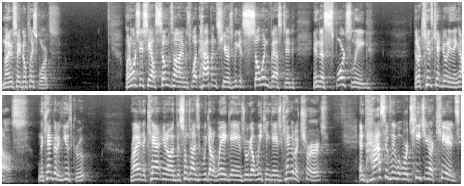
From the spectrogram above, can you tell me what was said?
I'm not even saying don't play sports. But I want you to see how sometimes what happens here is we get so invested in the sports league that our kids can't do anything else. And they can't go to youth group, right? They can't, you know, sometimes we got away games we got weekend games. You can't go to church. And passively, what we're teaching our kids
